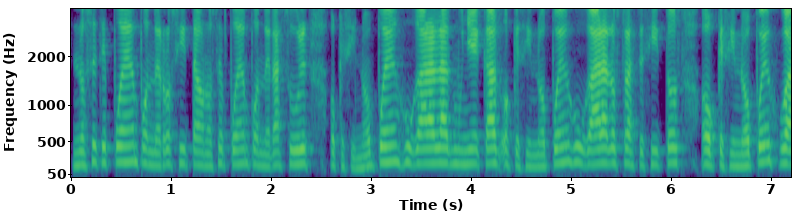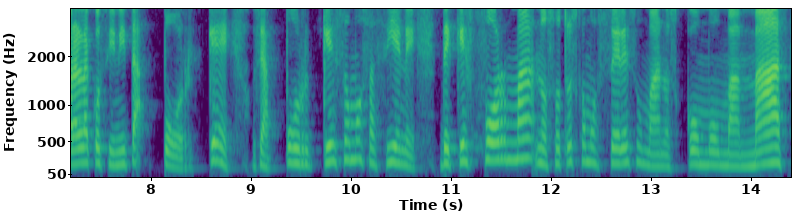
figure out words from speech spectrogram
no se te pueden poner rosita o no se pueden poner azul, o que si no pueden jugar a las muñecas, o que si no pueden jugar a los trastecitos, o que si no pueden jugar a la cocinita. ¿Por qué? O sea, ¿por qué somos así? ¿De qué forma nosotros como seres humanos, como mamás,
